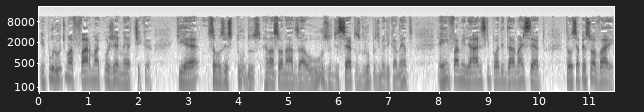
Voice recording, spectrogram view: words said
E por último, a farmacogenética, que é, são os estudos relacionados ao uso de certos grupos de medicamentos em familiares que podem dar mais certo. Então, se a pessoa vai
